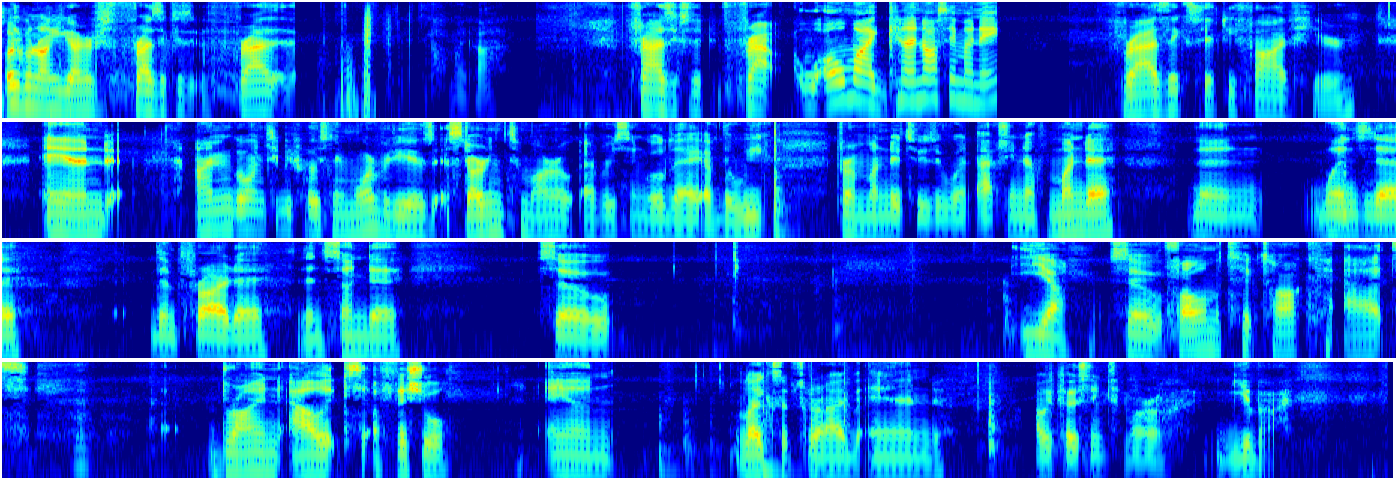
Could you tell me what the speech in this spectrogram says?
What's going on, you guys? Frazix, Fraz, oh my god, Frazix, Fra, oh my, can I not say my name? Frazix55 here, and I'm going to be posting more videos starting tomorrow every single day of the week, from Monday, Tuesday, actually no, Monday, then Wednesday, then Friday, then Sunday, so, yeah, so follow my TikTok at Brian Alex Official, and like, subscribe, and I'll be posting tomorrow. Goodbye.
